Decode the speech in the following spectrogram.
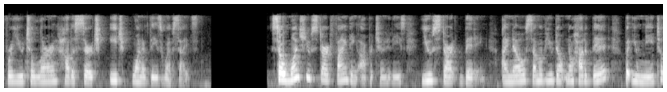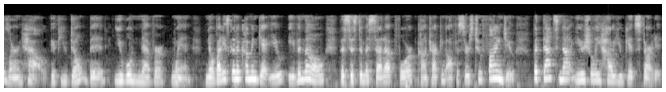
for you to learn how to search each one of these websites. So once you start finding opportunities, you start bidding. I know some of you don't know how to bid, but you need to learn how. If you don't bid, you will never win. Nobody's going to come and get you, even though the system is set up for contracting officers to find you. But that's not usually how you get started.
